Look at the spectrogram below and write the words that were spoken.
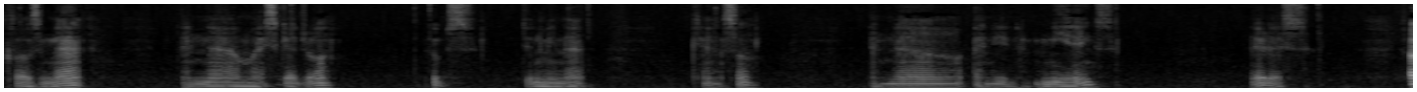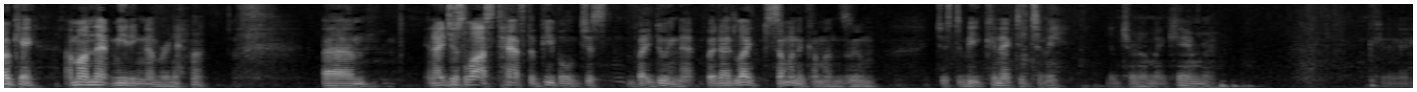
closing that. And now my schedule. Oops, didn't mean that. Cancel. And now I need meetings. There it is. Okay, I'm on that meeting number now. um, and I just lost half the people just by doing that. But I'd like someone to come on Zoom just to be connected to me. And turn on my camera. Okay.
